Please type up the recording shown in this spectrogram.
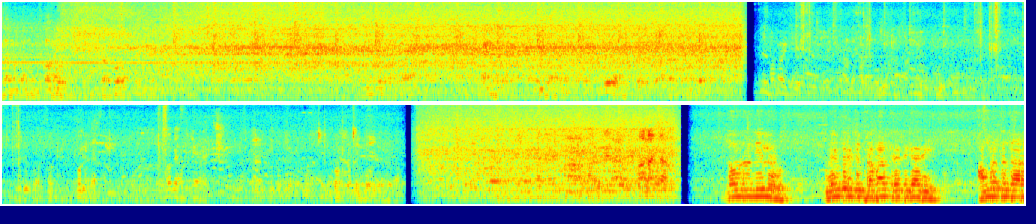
సార్ కొంచెం రండి సార్ అవునక్క గౌరవనీయులు వేమిరెడ్డి ప్రభాకర్ రెడ్డి గారి అమృతధార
